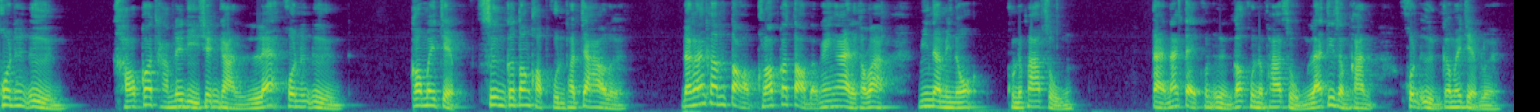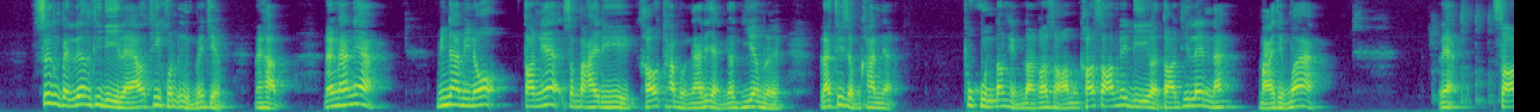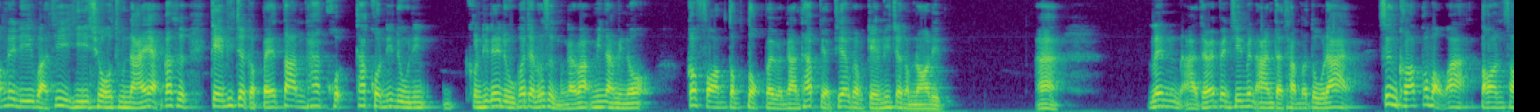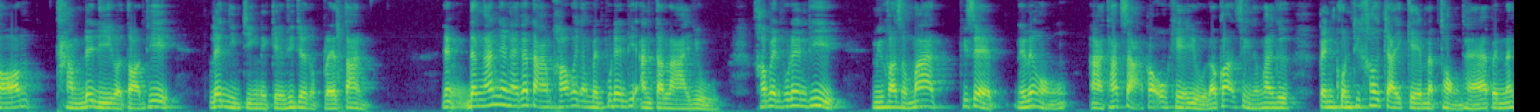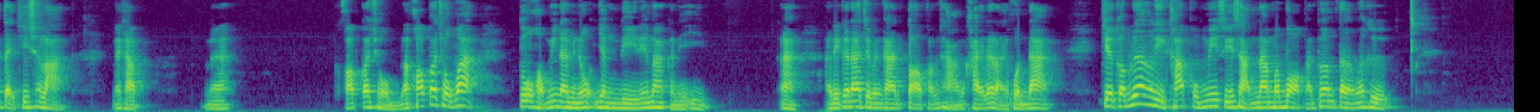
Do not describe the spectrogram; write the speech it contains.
คนอื่นๆเขาก็ทำได้ดีเช่นกัน และคนอื่นๆ ก็ไม่เจ็บ ซึ่งก็ต้องขอบคุณพระเจ้าเลย ดังนั้นคำตอบครอปก็ตอบแบบง่ายๆเลยครับว่ามินามิโนคุณภาพสูง แต่นักเตะคนอื่นก็คุณภาพสูง และที่สำคัญคนอื่นก็ไม่เจ็บเลย ซึ่งเป็นเรื่องที่ดีแล้วที่คนอื่นไม่เจ็บนะครับ ดังนั้นเนี่ยมินามิโนะตอนนี้สบายดีเขาทำผลงานได้อย่างยอดเยี่ยมเลย และที่สำคัญเนี่ยพวกคุณต้องเห็นตอนเขาซ้อมเขาซ้อมได้ดีกว่าตอนที่เล่นนะ หมายถึงว่าเนี่ยซ้อมได้ดีกว่าที่ฮีโชทูไนท์อะก็คือเกมที่เจอกับเปตันถ้าถ้าคนที่ดูนี่คนที่ได้ดูก็จะรู้สึกเหมือนกันว่ามินามิโนะก็ฟอร์มตกๆไปเหมือนกันถ้าเปรียบเทียบกับเกมที่เจอกับนอริทอ่า เล่นอาจจะไม่เป็นชิ้นเป็นอันแต่ทำประตูได้ ซึ่งครอปก็บอกว่าตอนซ้อมทำได้ดีกว่าตอนที่เล่นจริง ๆ ในเกมที่เจอกับเบรสตันดังนั้นยังไงก็ตามเขาก็ยังเป็นผู้เล่นที่อันตรายอยู่ เขาเป็นผู้เล่นที่มีความสามารถพิเศษในเรื่องของอทักษะก็โอเคอยู่ แล้วก็สิ่งสำคัญคือเป็นคนที่เข้าใจเกมแบบถ่องแท้เป็นนักเตะที่ฉลาดนะครับนะครอปก็ชม แล้วครอปก็ชมว่าตัวของมินามิโนยังดีได้มากกว่านี้อีกอะอันนี้ก็น่าจะเป็นการตอบคำถามใครหลายๆคนได้ เกี่ยวกับเรื่องลีกครับ ผมมีสีสันนำมาบอกกันเพิ่มเติมก็คือ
